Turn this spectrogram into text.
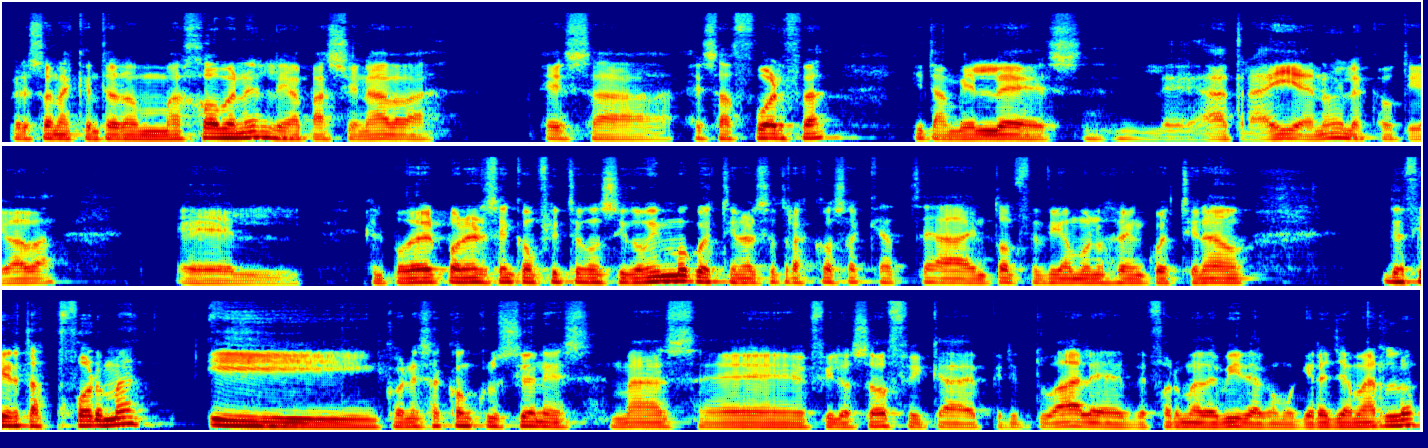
personas que entraron más jóvenes, les apasionaba esa, fuerza y también les, atraía ¿no? y les cautivaba el, poder ponerse en conflicto consigo mismo, cuestionarse otras cosas que hasta entonces, digamos, no se habían cuestionado de cierta forma y con esas conclusiones más eh, filosóficas, espirituales, de forma de vida, como quieras llamarlo,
